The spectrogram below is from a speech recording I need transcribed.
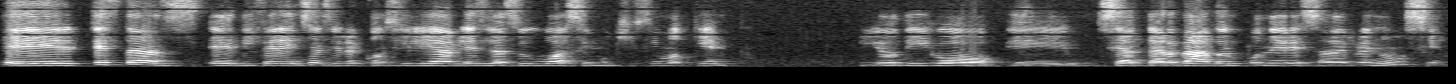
estas diferencias irreconciliables las hubo hace muchísimo tiempo yo digo, eh, se ha tardado en poner esa renuncia.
